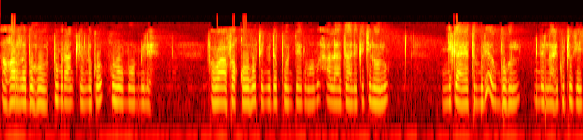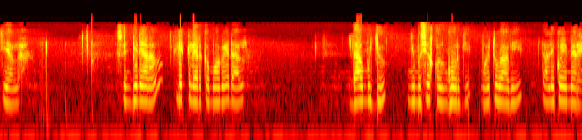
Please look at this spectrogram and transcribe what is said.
xarrabahu tumurankeel na ko huwa moom mi le fa waafaqoohu te ñu dëppoonteeg moom ala dalika ci loolu nikaayatan mu di ak mbugal minallahi ku tukkee ci yàlla. Sëñ bi nee na Leclerc ka moomee daal daa mujj ñi mu seqal ngóor gi mooy tubaab yi daal di koy mere.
